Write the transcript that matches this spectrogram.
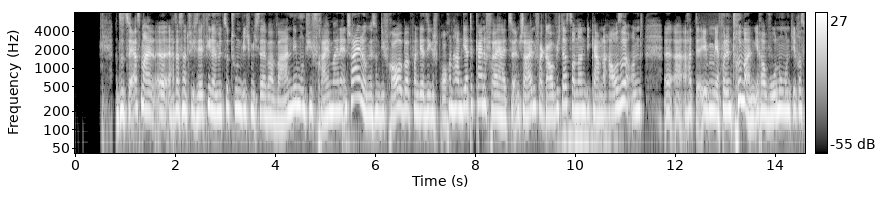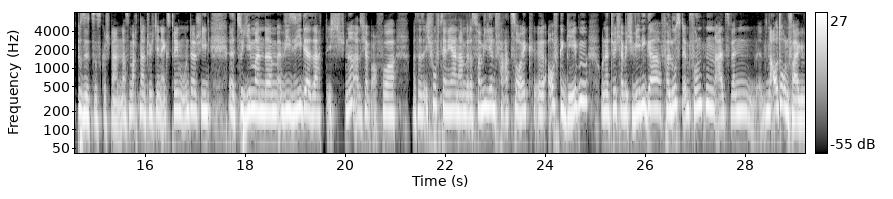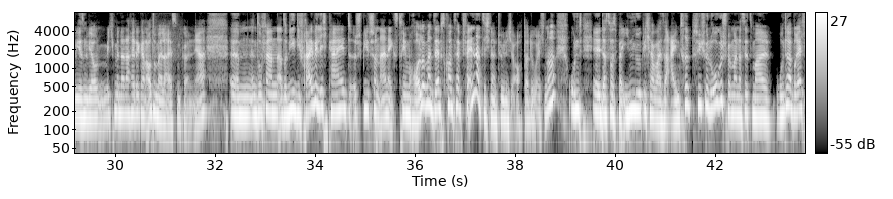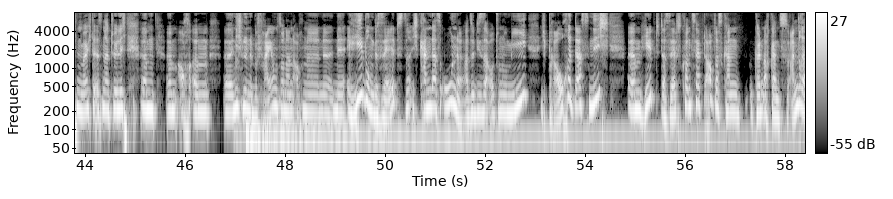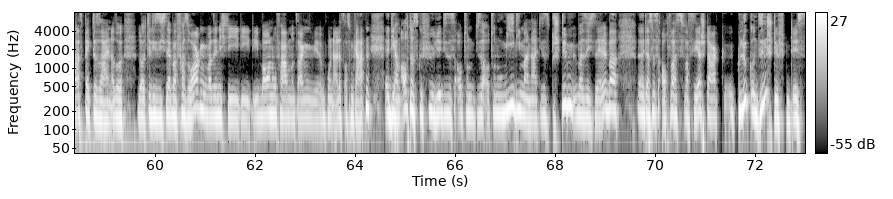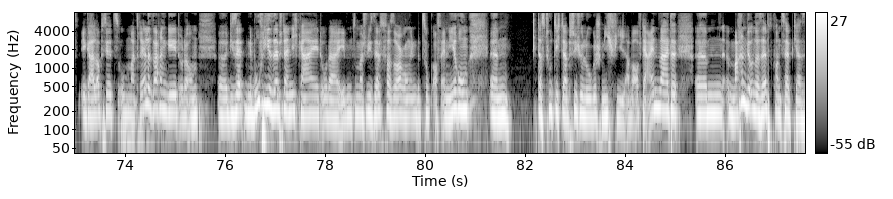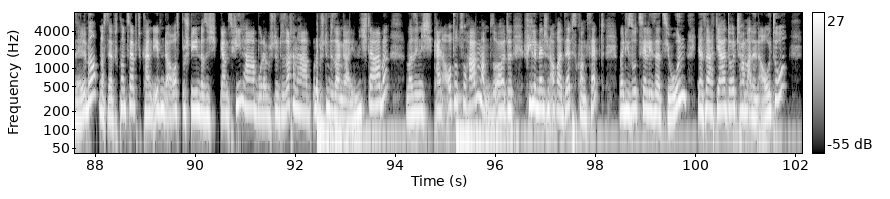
Also zuerst mal äh, hat das natürlich sehr viel damit zu tun, wie ich mich selber wahrnehme und wie frei meine Entscheidung ist. Und die Frau, von der Sie gesprochen haben, die hatte keine Freiheit zu entscheiden, verkaufe ich das, sondern die kam nach Hause und äh, hat eben ja vor den Trümmern ihrer Wohnung und ihres Besitzes gestanden. Das macht natürlich den extremen Unterschied äh, zu jemandem wie Sie, der sagt, ich, ne, also ich habe auch vor, was weiß ich, 15 Jahren haben wir das Familienfahrzeug äh, aufgegeben und natürlich habe ich weniger Verlust empfunden, als wenn ein Autounfall gewesen wäre und ich mir danach hätte kein Auto mehr leisten können. Ja, ähm, insofern, also die die Freiwilligkeit spielt schon eine extreme Rolle und mein Selbstkonzept verändert sich natürlich auch dadurch. Ne? Und äh, das, was bei Ihnen möglicherweise eintritt, psychologisch, wenn man das jetzt mal runterbrechen möchte, ist natürlich ähm, ähm, auch ähm, äh, nicht nur eine Befreiung, sondern auch eine, eine, eine Erhebung des Selbst. Ne? Ich kann das ohne, also diese Autonomie. Ich brauche das nicht. Ähm, hebt das Selbstkonzept auch. Das kann können auch ganz andere Aspekte sein. Also Leute, die sich selber selber versorgen, weil sie nicht die, die, die Bauernhof haben und sagen, wir holen alles aus dem Garten. Äh, die haben auch das Gefühl, hier dieses Auto, diese Autonomie, die man hat, dieses Bestimmen über sich selber, äh, das ist auch was, was sehr stark Glück und sinnstiftend ist. Egal, ob es jetzt um materielle Sachen geht oder um äh, die, eine berufliche Selbstständigkeit oder eben zum Beispiel die Selbstversorgung in Bezug auf Ernährung. Ähm, das tut sich da psychologisch nicht viel. Aber auf der einen Seite ähm, machen wir unser Selbstkonzept ja selber. Und das Selbstkonzept kann eben daraus bestehen, dass ich ganz viel habe oder bestimmte Sachen habe oder bestimmte Sachen gerade nicht habe, weil sie nicht kein Auto zu haben, haben so heute viele Menschen auch als Selbstkonzept, weil die Sozialisation ja sagt, ja, Deutsche haben alle ein Auto.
